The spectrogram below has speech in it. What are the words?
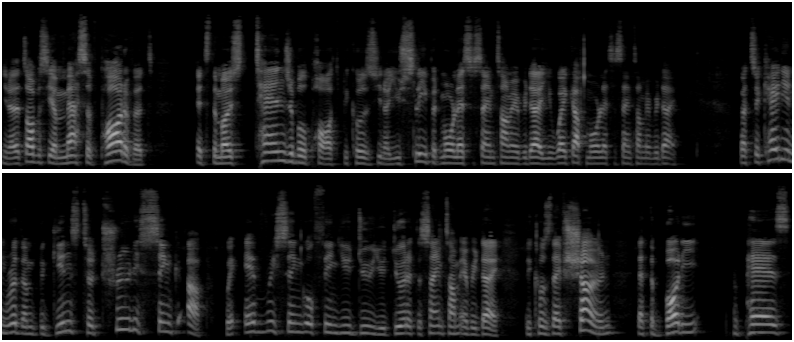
You know that's obviously a massive part of it. It's the most tangible part because you know you sleep at more or less the same time every day. You wake up more or less the same time every day. But circadian rhythm begins to truly sync up where every single thing you do, you do it at the same time every day because they've shown that the body prepares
